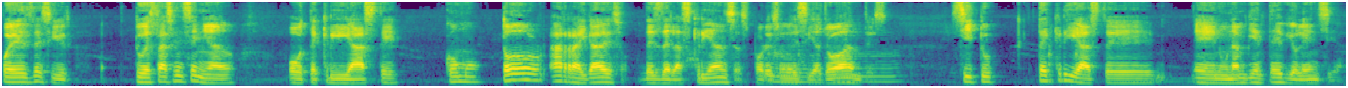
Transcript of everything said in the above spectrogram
Puedes decir, tú estás enseñado o te criaste como todo arraiga de eso, desde las crianzas, por eso decía yo antes. Si tú te criaste en un ambiente de violencia,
